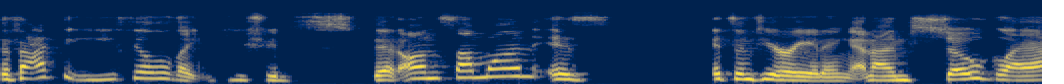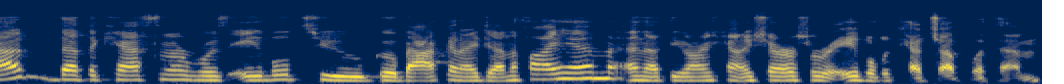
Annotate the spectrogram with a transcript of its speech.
the fact that you feel like you should spit on someone is it's infuriating. And I'm so glad that the cast member was able to go back and identify him and that the Orange County Sheriffs were able to catch up with him.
